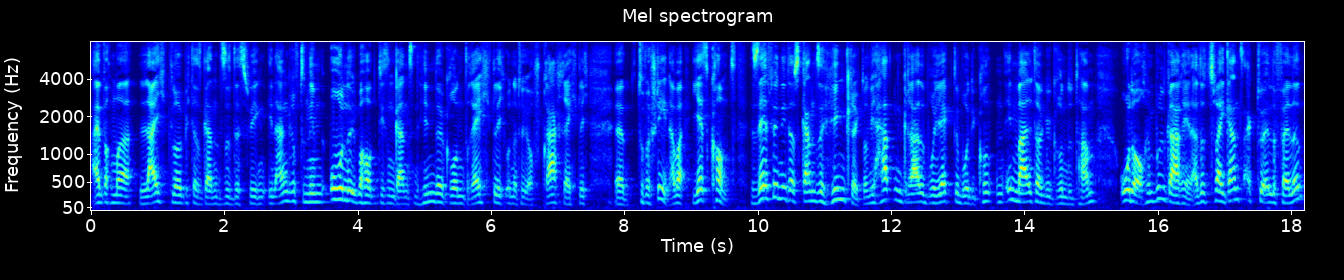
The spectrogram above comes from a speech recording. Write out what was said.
einfach mal leichtgläubig das Ganze deswegen in Angriff zu nehmen, ohne überhaupt diesen ganzen Hintergrund rechtlich und natürlich auch sprachrechtlich äh, zu verstehen. Aber jetzt kommt's. Selbst wenn ihr das Ganze hinkriegt, und wir hatten gerade Projekte, wo die Kunden in Malta gegründet haben oder auch in Bulgarien, also zwei ganz aktuelle Fälle.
